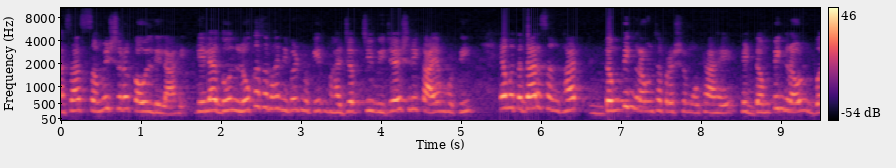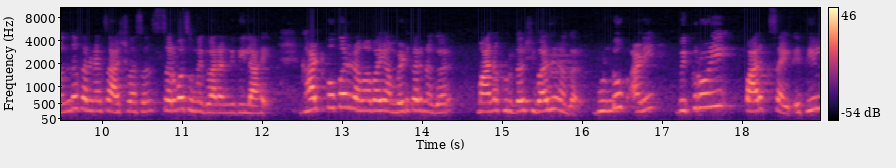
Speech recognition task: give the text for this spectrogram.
असा संमिश्र कौल दिला आहे. गेल्या दोन लोकसभा निवडणुकीत भाजपची विजयश्री कायम होती. या मतदारसंघात डम्पिंग ग्राउंडचा प्रश्न मोठा आहे. हे डम्पिंग ग्राउंड बंद करण्याचं आश्वासन सर्वच उमेदवारांनी दिलं आहे. घाटकोपर रमाबाई आंबेडकर नगर मानखुर्द शिवाजीनगर भुंडूप आणि विक्रोळी पार्क साईट येथील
